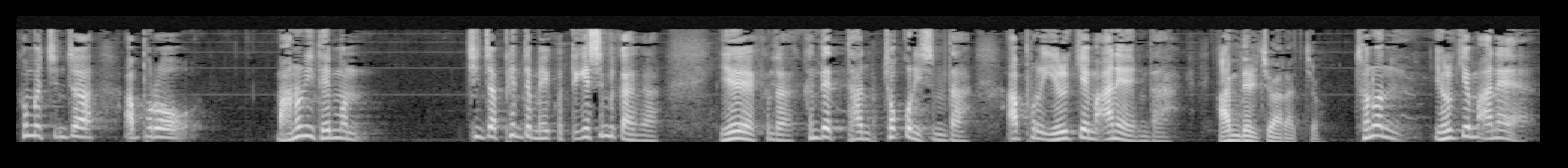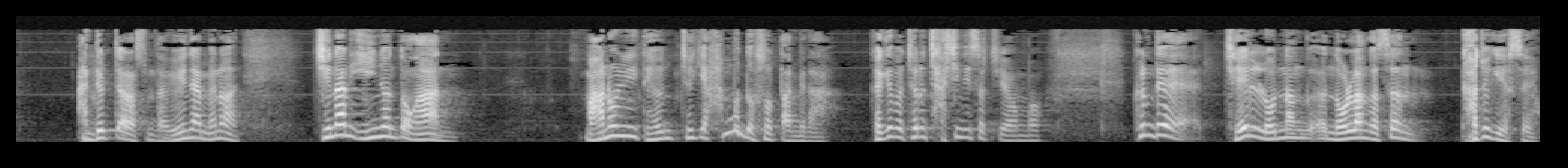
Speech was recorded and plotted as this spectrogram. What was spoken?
그러면 진짜 앞으로 만 원이 되면 진짜 팬티만 입고 뛰겠습니까? 그러니까 예, 근데, 근데 단 조건이 있습니다. 앞으로 10개만 안에 됩니다. 안 될 줄 알았죠. 저는 10개만 안에 안 될 줄 알았습니다. 왜냐면은 지난 2년 동안 만 원이 된 적이 한 번도 없었답니다. 그래서 저는 자신 있었죠. 뭐. 그런데 제일 놀란, 거- 놀란 것은 가족이었어요.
